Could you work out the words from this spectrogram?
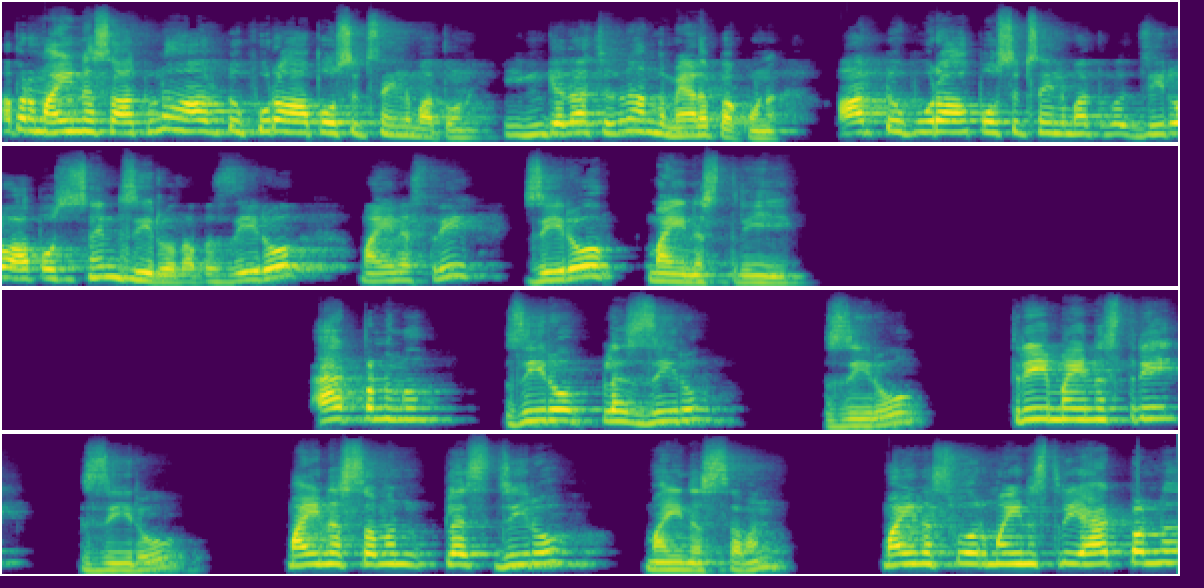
அப்புறம் மைனஸ் ஆர் டூனா ஆர் டூ பூரா ஆப்போசிட் சைனில் மாற்றணும் இங்கே ஏதாச்சும் அங்கே மேலே பார்க்கணும். ஆர் டூ பூரா ஆப்போசிட் சைனில் மாற்றும் ஜீரோ ஆப்போசிட் சைன் ஜீரோ அப்போ zero minus three zero minus three add பண்ணுங்க. Zero plus zero zero three minus three zero minus seven plus zero minus seven minus four minus three add பண்ணு.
